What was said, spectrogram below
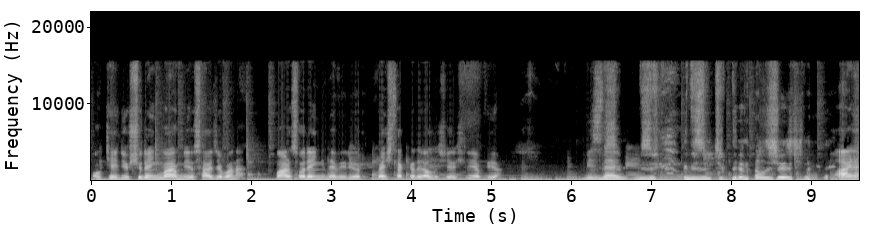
Okey diyor. Şu renk var mı diyor sadece bana. Varsa o rengini de veriyorum. 5 dakikada alışverişini yapıyor. Bizde Bizim, bizim, bizim Türklerin alışverişine aynen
